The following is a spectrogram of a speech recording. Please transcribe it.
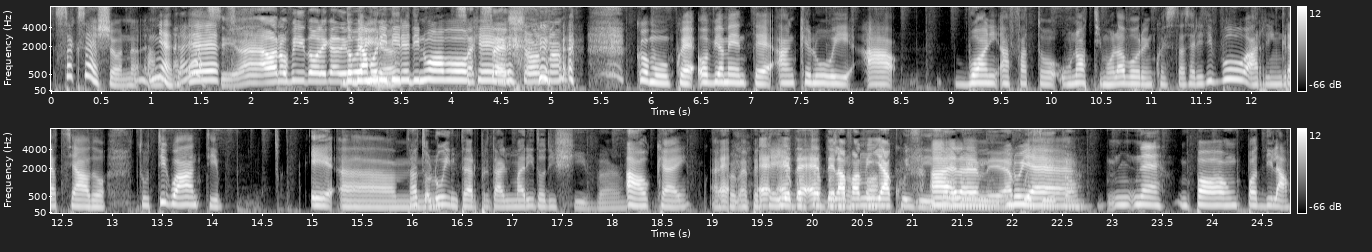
Succession. Mamma, Niente, ragazzi, eh, eh, avevano finito le categorie. dobbiamo ridire di nuovo Succession. che comunque ovviamente anche lui ha buoni ha fatto un ottimo lavoro in questa serie TV, ha ringraziato tutti quanti e ehm, Tra l'altro lui interpreta il marito di Shiv. eh. Ah, ok. Ecco, Eh, perché è, ed è- è della famiglia acquisito. Ah, è- è lui è acquisito. mm, eh, un, po', un po' di là.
